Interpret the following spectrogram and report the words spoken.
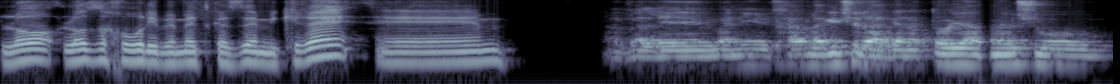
לא, לא זכור לי באמת כזה מקרה. אה, אבל אה, אני חייב להגיד שלהגנתו ייאמר שהוא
